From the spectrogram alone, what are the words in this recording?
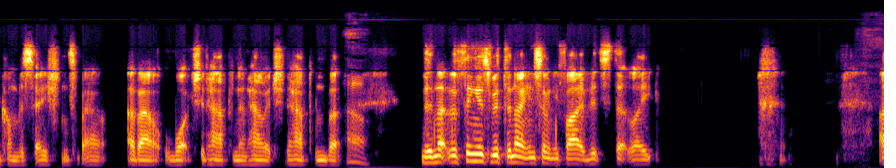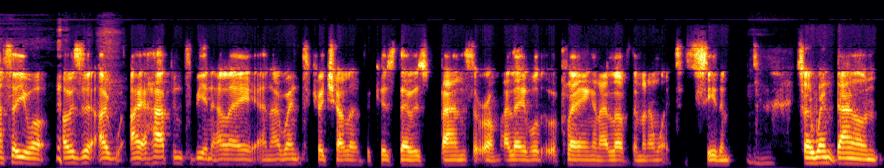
conversations about about what should happen and how it should happen. But oh. the the thing is with the 1975, it's that like I'll tell you what, I was I I happened to be in LA and I went to Coachella because there was bands that were on my label that were playing and I loved them and I wanted to see them. Mm-hmm. So I went down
